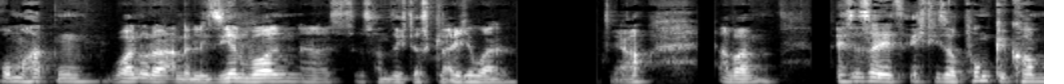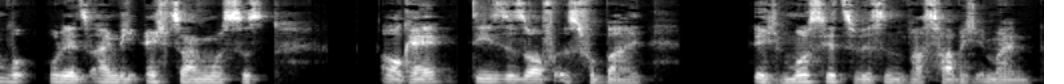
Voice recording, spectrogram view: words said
rumhacken wollen oder analysieren wollen. Es ist an sich das Gleiche, weil, ja, aber es ist ja jetzt echt dieser Punkt gekommen, wo, wo du jetzt eigentlich echt sagen musstest, okay, die Saison ist vorbei. Ich muss jetzt wissen, was habe ich in meinen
